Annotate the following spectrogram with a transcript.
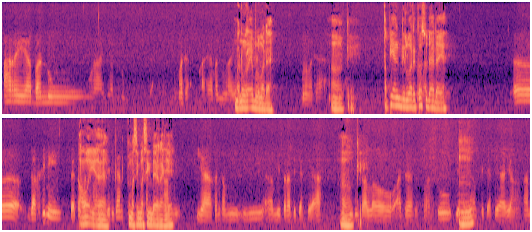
area Bandung Raya belum belum ada area Bandung Raya Bandung Raya belum ada. belum ada Oke. Tapi yang di luar itu sudah ada ya? eh nggak ke sini nggak tahu Oh iya. jadi kan Ke masing-masing daerahnya. ya? iya kan kami ini eh, mitra BKCA Oh, jadi Oke. kalau ada sesuatu biasanya Hmm. BKCA yang akan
